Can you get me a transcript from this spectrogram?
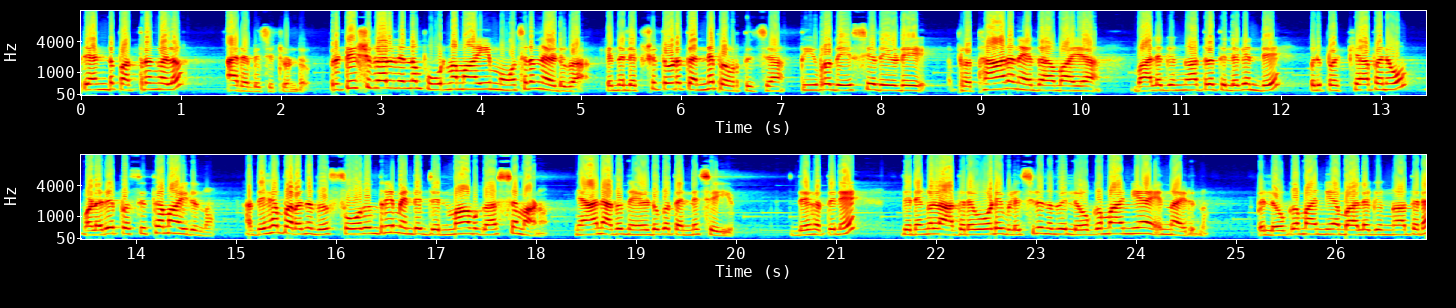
രണ്ട് പത്രങ്ങൾ ആരംഭിച്ചിട്ടുണ്ട്. ബ്രിട്ടീഷുകാരിൽ നിന്നും പൂർണമായും മോചനം നേടുക എന്ന ലക്ഷ്യത്തോടെ തന്നെ പ്രവർത്തിച്ച തീവ്ര ദേശീയതയുടെ പ്രധാന നേതാവായ ബാലഗംഗാധര തിലകന്റെ ഒരു പ്രഖ്യാപനവും വളരെ പ്രസിദ്ധമായിരുന്നു. അദ്ദേഹം പറഞ്ഞത് സ്വാതന്ത്ര്യം എന്റെ ജന്മാവകാശമാണ്. ഞാൻ അത് നേടുക തന്നെ ചെയ്യും. അദ്ദേഹത്തിനെ ജനങ്ങൾ ആദരവോടെ വിളിച്ചിരുന്നത് ലോകമാന്യ എന്നായിരുന്നു. ഇപ്പൊ ലോകമാന്യ ബാലഗംഗാധര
